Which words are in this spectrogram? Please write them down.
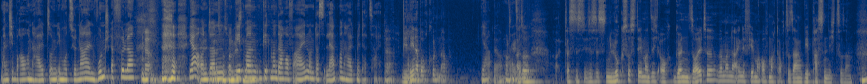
manche brauchen halt so einen emotionalen Wunscherfüller. Ja, ja und dann ja, man geht, wissen, man, ne? geht man darauf ein und das lernt man halt mit der Zeit. Ja. Wir lehnen aber auch Kunden ab. Ja, ja. Okay. also das ist, das ist ein Luxus, den man sich auch gönnen sollte, wenn man eine eigene Firma aufmacht, auch zu sagen, wir passen nicht zusammen. Mhm.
